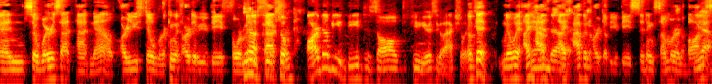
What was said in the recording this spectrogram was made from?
and so where is that at now? Are you still working with RWB for manufacturing? No, so, so RWB dissolved a few years ago, actually. Okay, no way. I and, have uh, I have an RWB sitting somewhere in a box yeah.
